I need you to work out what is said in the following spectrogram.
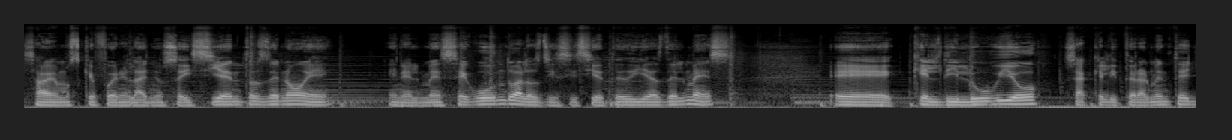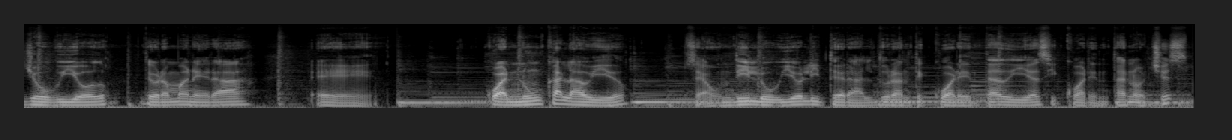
Sabemos que fue en el año 600 de Noé, en el mes segundo, a los 17 días del mes, eh, que el diluvio, o sea, que literalmente llovió de una manera eh, cual nunca la ha habido, o sea, un diluvio literal durante 40 días y 40 noches.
